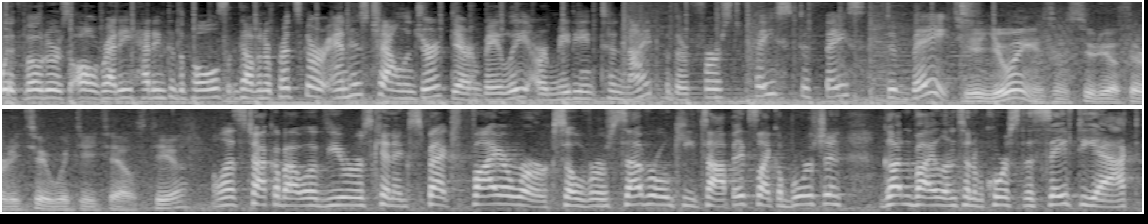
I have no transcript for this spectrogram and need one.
With voters already heading to the polls, Governor Pritzker and his challenger, Darren Bailey, are meeting tonight for their first face to face debate. Tia Ewing is in Studio 32 with details. Tia? Well, let's talk about what viewers can expect fireworks over several key topics like abortion, gun violence, and of course the SAFE-T Act.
